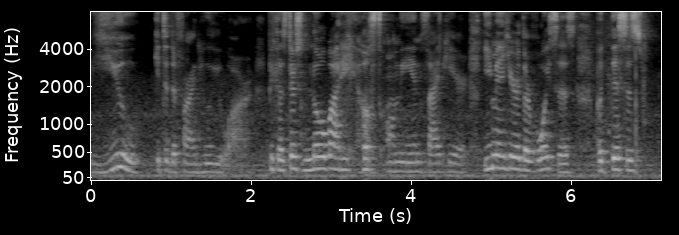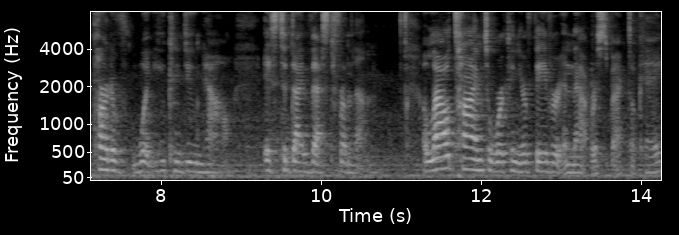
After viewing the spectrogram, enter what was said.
you get to define who you are because there's nobody else on the inside here. You may hear their voices, but this is part of what you can do now is to divest from them. Allow time to work in your favor in that respect, okay?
